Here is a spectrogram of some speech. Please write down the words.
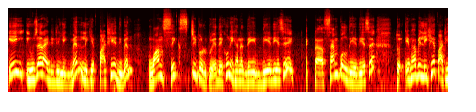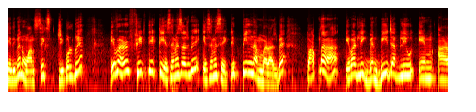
এই ইউজার আইডিটি লিখবেন, লিখে পাঠিয়ে দিবেন one six triple two A. দেখুন, এখানে দিয়ে- দিয়ে দিয়েছে, একটা স্যাম্পল দিয়ে দিয়েছে। তো এভাবে লিখে পাঠিয়ে দিবেন one six triple two A. এবার ফিরতি একটি এস এম এস আসবে এস এম এসে একটি পিন নাম্বার আসবে। তো আপনারা এবার লিখবেন B W M R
